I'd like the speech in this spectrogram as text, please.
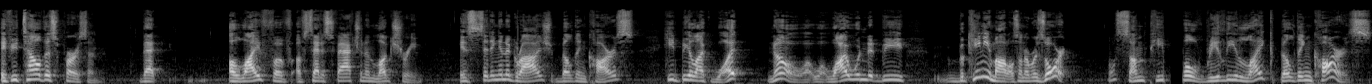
If you tell this person that a life of, of satisfaction and luxury is sitting in a garage building cars, he'd be like, what? No, why wouldn't it be bikini models on a resort. Well, some people really like building cars.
